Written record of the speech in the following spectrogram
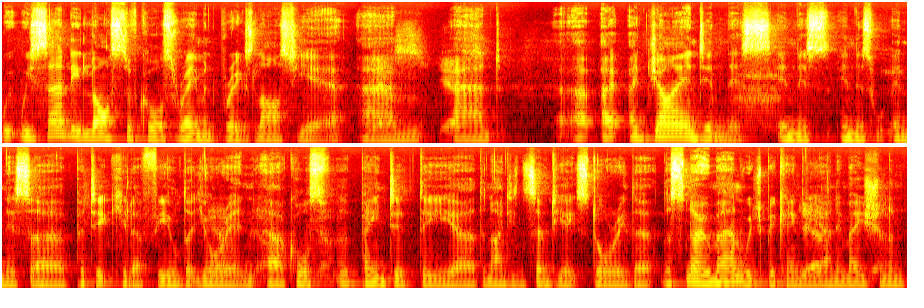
We, we sadly lost, of course, Raymond Briggs last year, um, Yes, yes. and a, a, giant in this in this in this in this uh, particular field that you're Yeah, in. yeah, uh, of course, uh, painted the uh, the 1978 story, the the Snowman, which became the animation, yeah. and.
